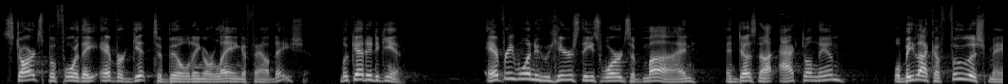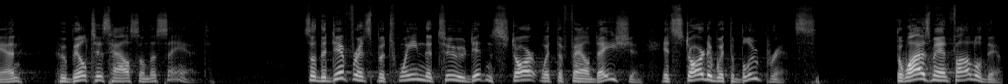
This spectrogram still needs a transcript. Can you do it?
starts before they ever get to building or laying a foundation. Look at it again. Everyone who hears these words of mine and does not act on them will be like a foolish man who built his house on the sand. So the difference between the two didn't start with the foundation, it started with the blueprints. The wise man followed them,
